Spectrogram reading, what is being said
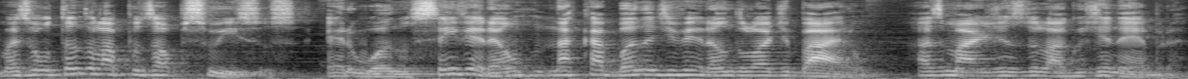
Mas voltando lá para os Alpes Suíços, era o ano sem verão na cabana de verão do Lord Byron, às margens do Lago Genebra.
